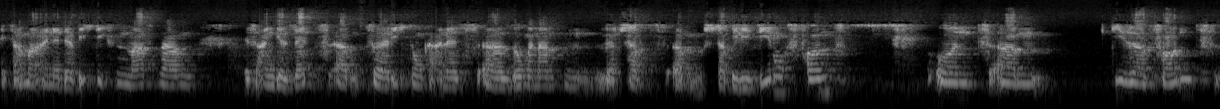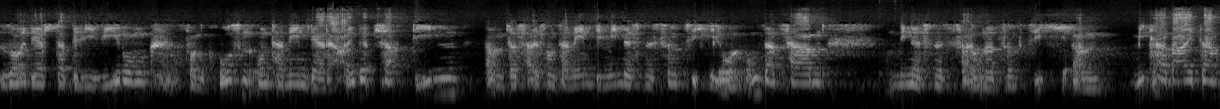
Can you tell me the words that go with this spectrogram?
Ich sage mal, eine der wichtigsten Maßnahmen ist ein Gesetz äh, zur Errichtung eines äh, sogenannten Wirtschaftsstabilisierungsfonds. und ähm, dieser Fonds soll der Stabilisierung von großen Unternehmen der Realwirtschaft dienen. Ähm, das heißt Unternehmen, die mindestens 50 Millionen Umsatz haben und mindestens 250 ähm, Mitarbeiter.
